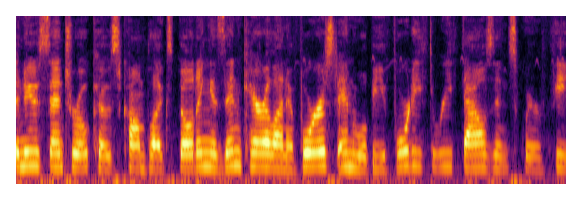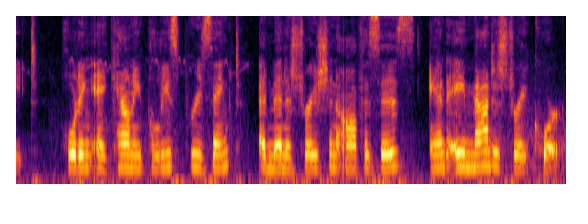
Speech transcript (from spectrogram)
The new Central Coast Complex building is in Carolina Forest and will be 43,000 square feet, holding a county police precinct, administration offices, and a magistrate court.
